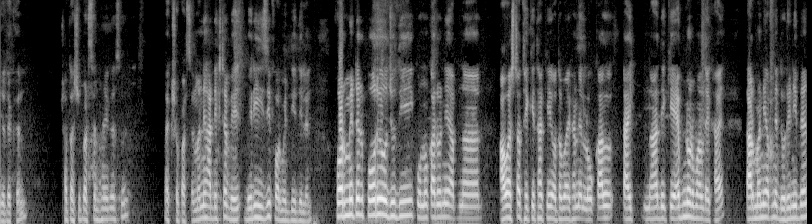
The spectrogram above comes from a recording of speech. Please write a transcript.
যে দেখেন, সাতাশি পার্সেন্ট হয়ে গেছে, একশো পার্সেন্ট মানে হার্ড ডিস্কটা ভেরি ইজি ফরম্যাট দিয়ে দিলেন। ফরম্যাটের পরেও যদি কোনো কারণে আপনার আওয়াজটা থেকে থাকে অথবা এখানে লোকাল টাইপ না দেখে অ্যাবনর্মাল দেখায়, তার মানে আপনি ধরে নেবেন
